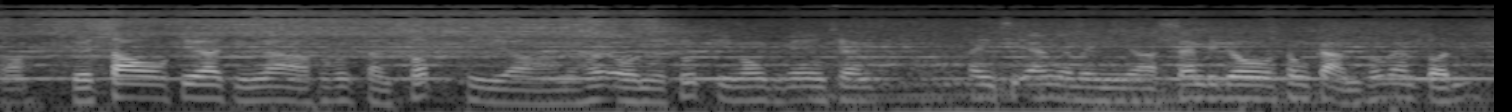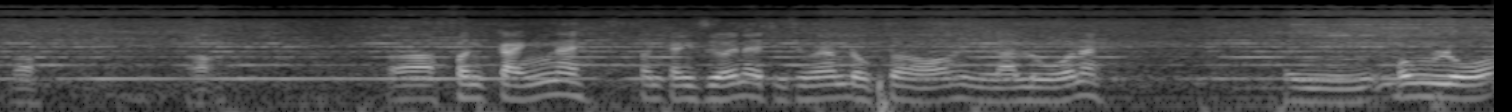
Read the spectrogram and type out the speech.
đó. phía sau kia chính là khu vực sản xuất thì uh, nó hơi ồn một chút thì mong quý anh chị em anh chị em nhà mình uh, xem video thông cảm giúp em Tuấn đó. Đó. À, phần cánh này phần cánh dưới này thì chúng em đục cho nó hình lá lúa này hình những bông lúa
